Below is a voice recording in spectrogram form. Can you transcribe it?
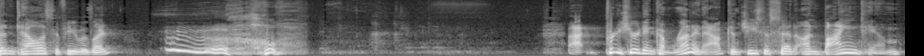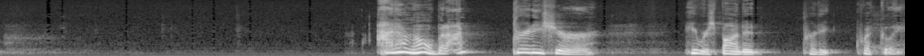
Doesn't tell us if he was like, oh. I'm pretty sure he didn't come running out because Jesus said, unbind him. I don't know, but I'm pretty sure he responded pretty quickly.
